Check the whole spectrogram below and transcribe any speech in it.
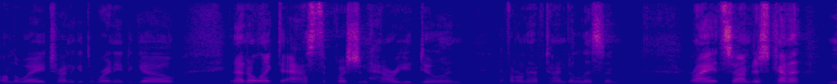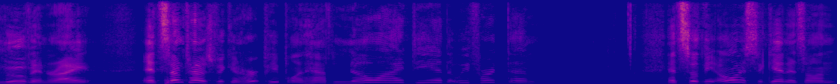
on the way trying to get to where I need to go. And I don't like to ask the question, how are you doing, if I don't have time to listen, right? So I'm just kind of moving, right? And sometimes we can hurt people and have no idea that we've hurt them. And so the onus again is on,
